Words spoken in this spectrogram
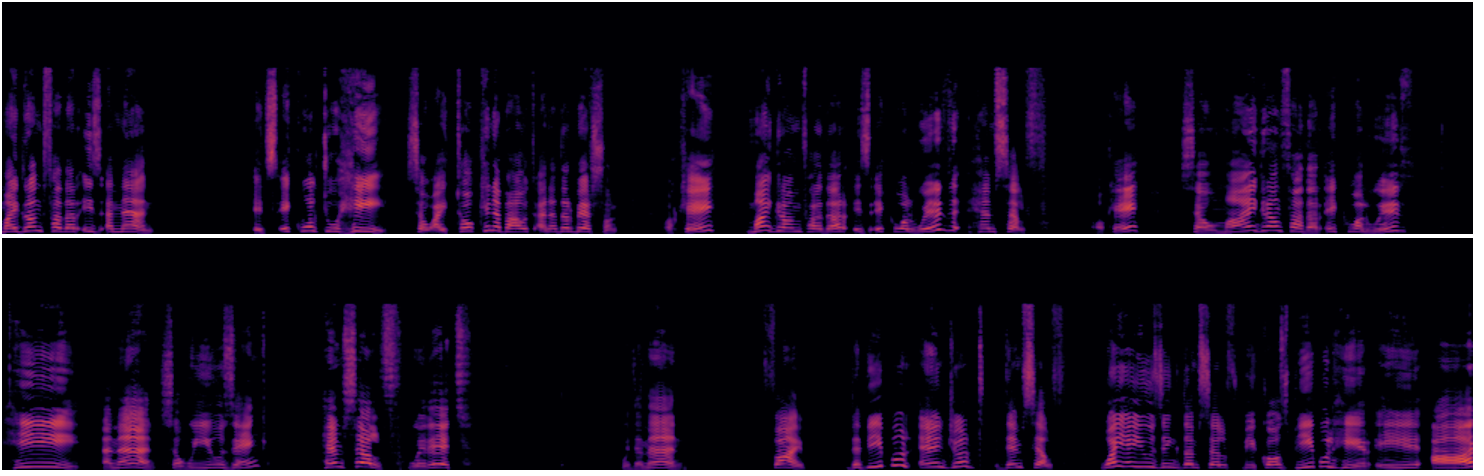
my grandfather is a man. It's equal to he. So i talking about another person okay? My grandfather is equal with himself okay? So my grandfather equal with he a man. So we using himself with it with a man. Five the people injured themselves why are using themselves? Because people here are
